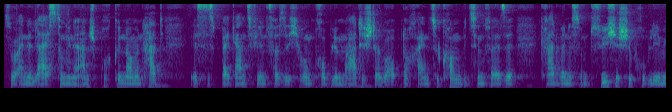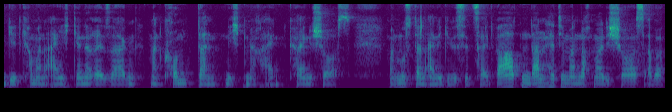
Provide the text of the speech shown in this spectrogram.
so eine Leistung in Anspruch genommen hat, ist es bei ganz vielen Versicherungen problematisch, da überhaupt noch reinzukommen, beziehungsweise gerade wenn es um psychische Probleme geht, kann man eigentlich generell sagen, man kommt dann nicht mehr rein, keine Chance. Man muss dann eine gewisse Zeit warten, dann hätte man nochmal die Chance, aber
